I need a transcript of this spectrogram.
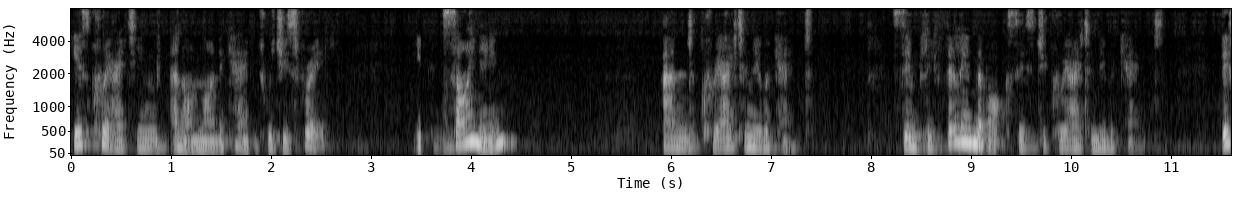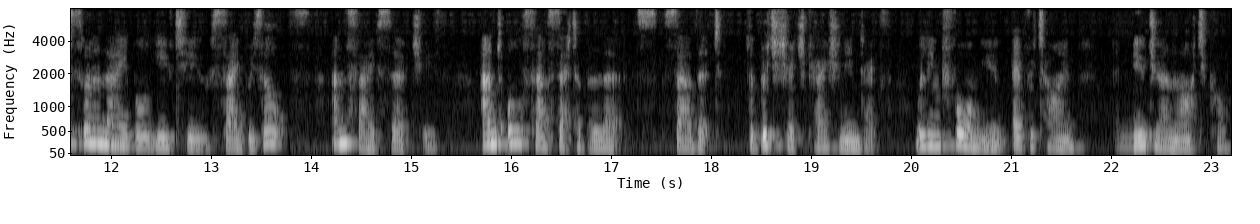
is creating an online account, which is free. You can sign in and create a new account. Simply fill in the boxes to create a new account. This will enable you to save results and save searches and also set up alerts so that the British Education Index will inform you every time a new journal article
